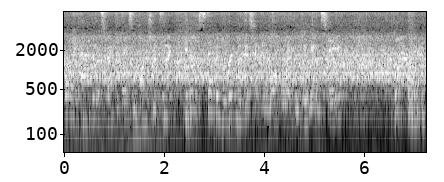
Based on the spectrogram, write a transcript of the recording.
Well, he had to expect to take some punishment tonight. You don't step in the ring with this guy and walk away completely unscathed. Clarion.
